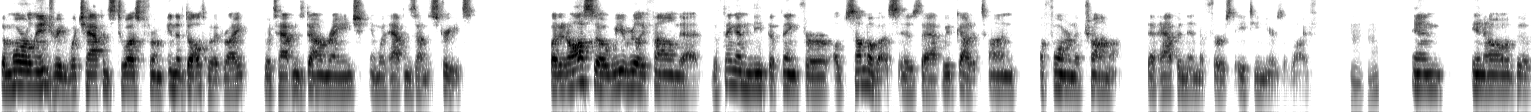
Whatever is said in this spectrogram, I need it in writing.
the moral injury, which happens to us from in adulthood, right? what happens downrange and what happens on the streets. but it also we really found that the thing underneath the thing for some of us is that we've got a ton of formative trauma that happened in the first 18 years of life mm-hmm. and you know the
